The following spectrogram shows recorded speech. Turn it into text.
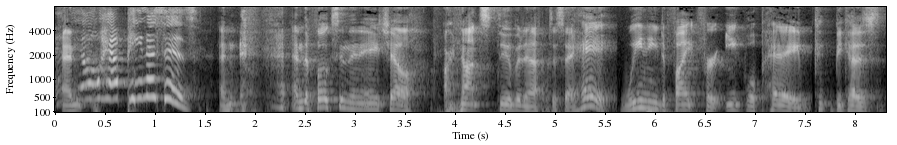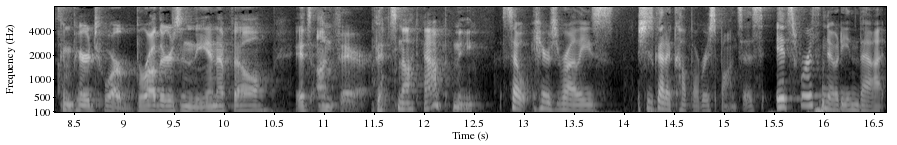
And, And- they all have penises. And and the folks in the NHL are not stupid enough to say, "Hey, we need to fight for equal pay c- because compared to our brothers in the NFL, it's unfair." That's not happening. So here's Riley's. She's got a couple responses. It's worth noting that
